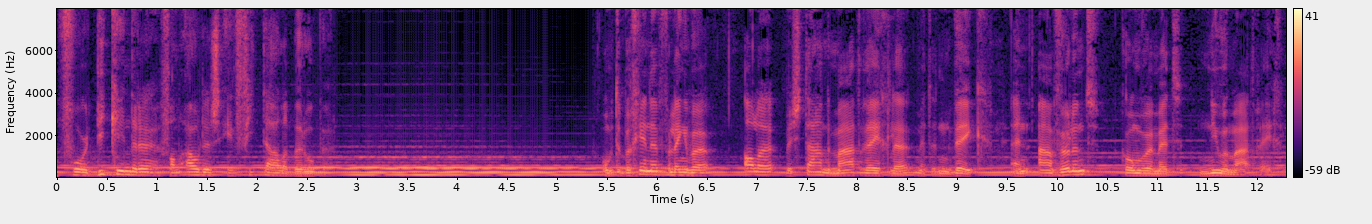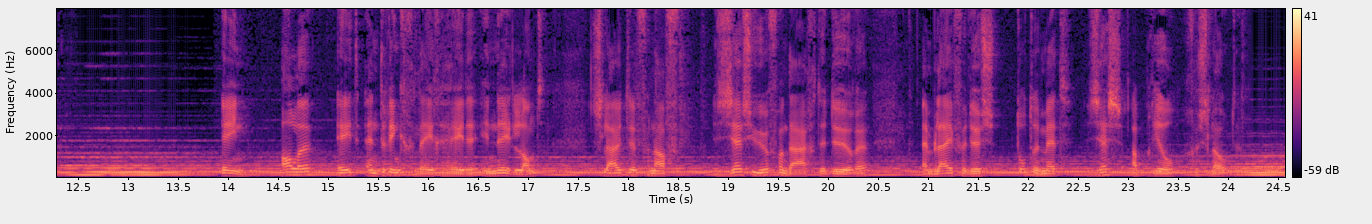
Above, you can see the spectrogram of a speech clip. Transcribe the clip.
voor die kinderen van ouders in vitale beroepen. Om te beginnen verlengen we alle bestaande maatregelen met een week. En aanvullend komen we met nieuwe maatregelen. 1. Alle eet- en drinkgelegenheden in Nederland sluiten vanaf 6 uur vandaag de deuren en blijven dus tot en met 6 april gesloten.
